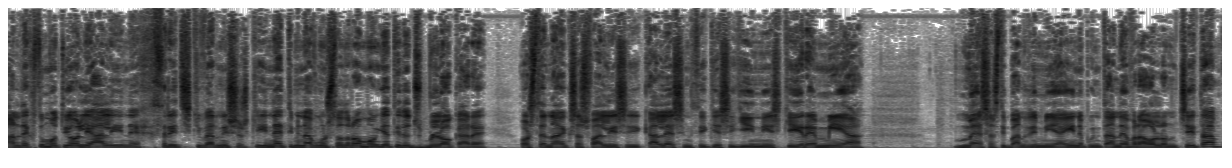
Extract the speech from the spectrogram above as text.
αν δεχτούμε ότι όλοι οι άλλοι είναι εχθροί της κυβερνήσεως και είναι έτοιμοι να βγουν στον δρόμο, γιατί δεν τους μπλόκαρε ώστε να εξασφαλίσει καλές συνθήκες υγιεινής και ηρεμία μέσα στην πανδημία. Είναι που είναι τα νεύρα όλων τσίτα.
